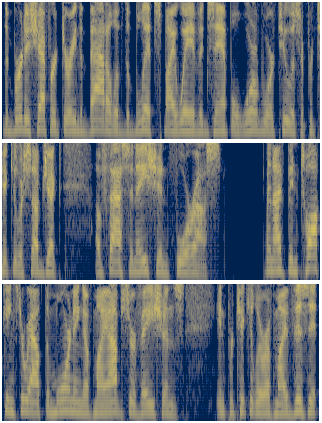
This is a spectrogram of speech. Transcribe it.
the British effort during the Battle of the Blitz, by way of example, World War II is a particular subject of fascination for us. And I've been talking throughout the morning of my observations, in particular of my visit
